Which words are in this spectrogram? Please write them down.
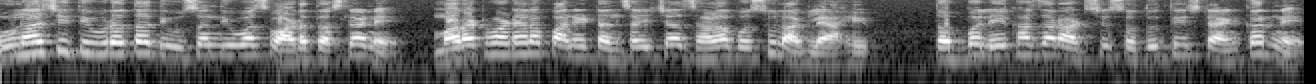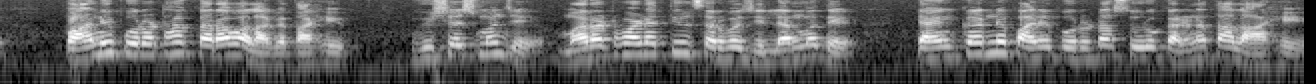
उन्हाची तीव्रता दिवसेंदिवस वाढत असल्याने मराठवाड्याला पाणी टंचाईच्या झळा बसू लागल्या आहे. तब्बल एक हजार आठशे सदोतीस टँकरने पाणी पुरवठा करावा लागत आहे. विशेष म्हणजे मराठवाड्यातील सर्व जिल्ह्यांमध्ये टँकरने पाणी पुरवठा सुरू करण्यात आला आहे.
